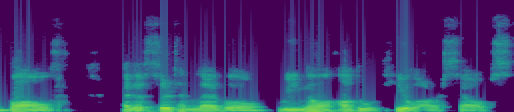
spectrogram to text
evolve at a certain level, we know how to heal ourselves.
